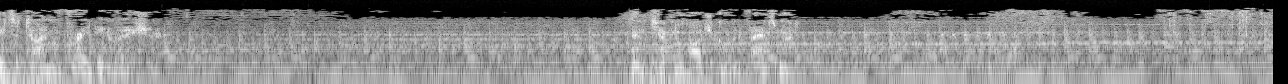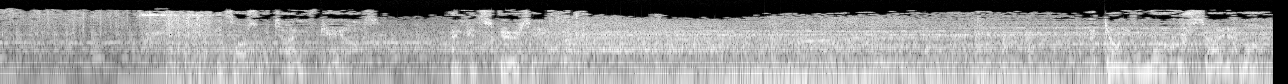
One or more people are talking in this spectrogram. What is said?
It's a time of great innovation. And technological advancement. It's also a time of chaos and conspiracy. I don't even know whose side I'm on.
